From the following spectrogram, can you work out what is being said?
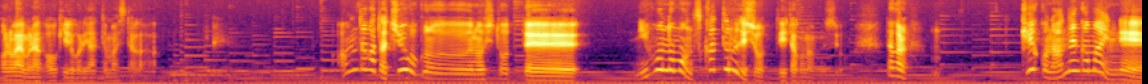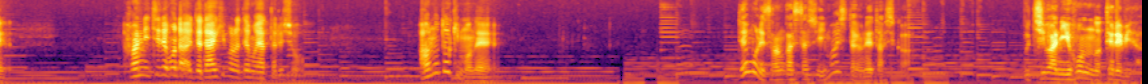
この前もなんか大きいところでやってましたが、あんた方中国の人って日本のもん使ってるでしょって言いたくなるんですよ。だから、結構何年か前にね、反日デモだって大規模なデモやったでしょ。あの時もね、デモに参加した人いましたよね、確か。うちは日本のテレビだ。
